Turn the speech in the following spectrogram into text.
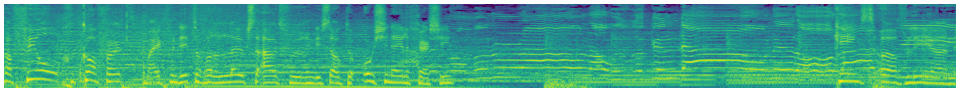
al veel gecoverd, maar ik vind dit toch wel de leukste uitvoering. Dit is ook de originele versie. Kings of Leon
